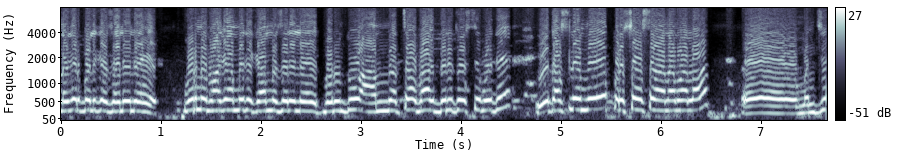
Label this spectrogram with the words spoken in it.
नगरपालिका झालेली आहे. पूर्ण भागामध्ये कामं झालेली आहेत. परंतु आमचा भाग दलित वस्तीमध्ये येत असल्यामुळे प्रशासन आम्हाला अं, म्हणजे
